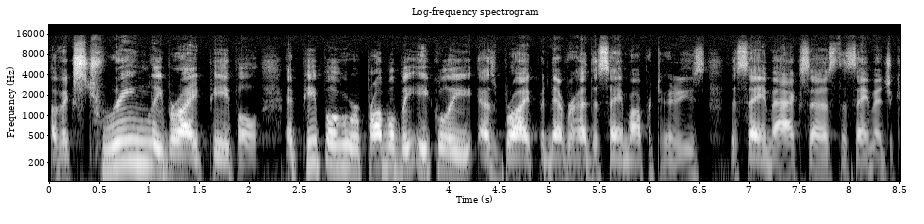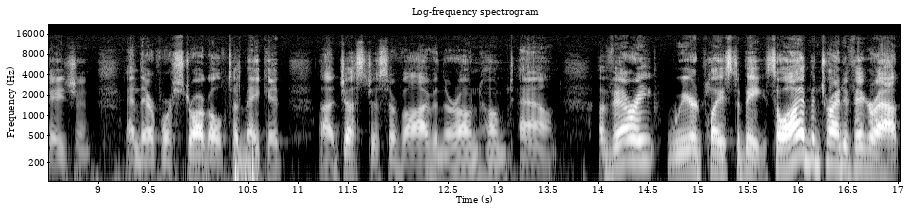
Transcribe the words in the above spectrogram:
of extremely bright people and people who were probably equally as bright but never had the same opportunities, the same access, the same education, and therefore struggled to make it uh, just to survive in their own hometown. A very weird place to be. So I've been trying to figure out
